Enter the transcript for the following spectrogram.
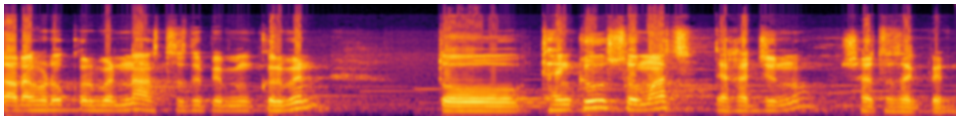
তাড়াহুড়ো করবেন না, আস্তে আস্তে পেমেন্ট করবেন। তো থ্যাংক ইউ সো মাচ দেখার জন্য সাথে থাকবেন।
